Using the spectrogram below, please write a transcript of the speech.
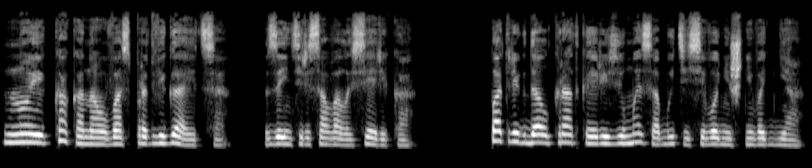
«Ну и как она у вас продвигается?» — заинтересовалась Эрика. Патрик дал краткое резюме событий сегодняшнего дня.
